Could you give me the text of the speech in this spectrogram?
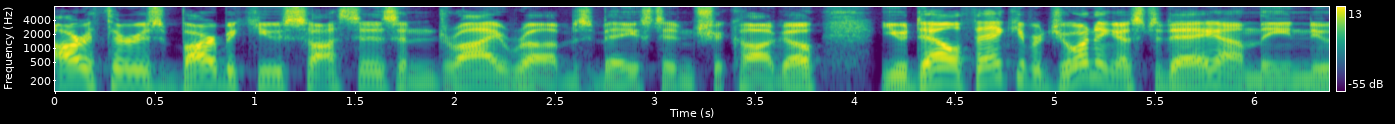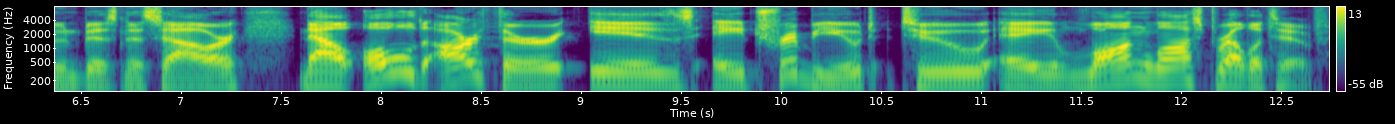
Arthur's Barbecue Sauces and Dry Rubs based in Chicago. Udell, thank you for joining us today on the Noon Business Hour. Now, Old Arthur is a tribute to a long lost relative.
